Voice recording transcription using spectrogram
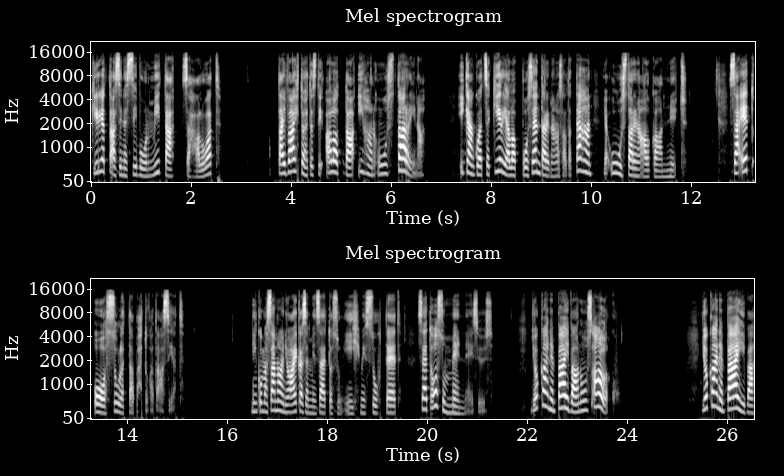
kirjoittaa sinne sivuun mitä sä haluat, tai vaihtoehtoisesti aloittaa ihan uusi tarina. Ikään kuin, että se kirja loppuu sen tarinan osalta tähän ja uusi tarina alkaa nyt. Sä et oo sulle tapahtuvat asiat. Niin kuin mä sanoin jo aikaisemmin, sä et oo sun ihmissuhteet, sä et oo sun menneisyys. Jokainen päivä on uusi alku. Jokainen päivä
